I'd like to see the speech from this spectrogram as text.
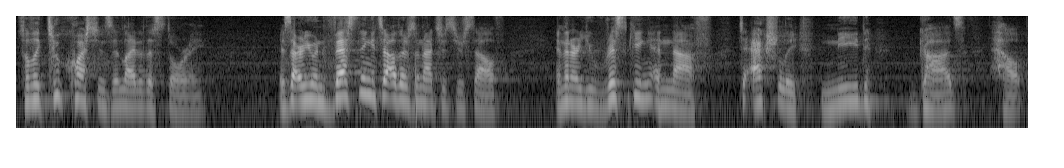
So, like, two questions in light of the story is are you investing into others and not just yourself? And then are you risking enough to actually need God's help?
